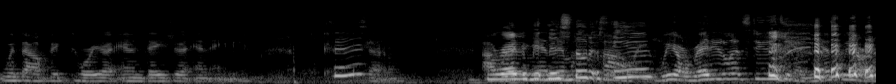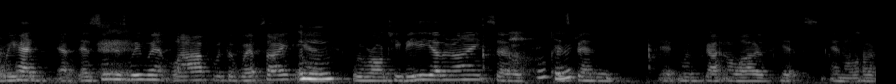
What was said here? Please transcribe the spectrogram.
without Victoria and Deja and Amy. okay. So. You ready to get recommend these them students highly. in? We are ready to let students in. Yes, we are. We had as soon as we went live with the website, and we were on TV the other night. So. Okay. it's been it, we've gotten a lot of hits and a lot of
